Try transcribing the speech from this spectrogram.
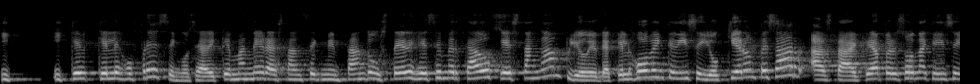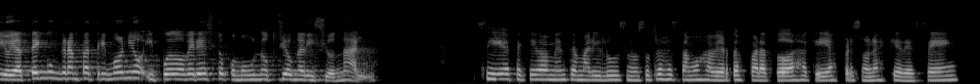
y qué, les ofrecen, o sea, de qué manera están segmentando ustedes ese mercado que es tan amplio, desde aquel joven que dice yo quiero empezar hasta aquella persona que dice yo ya tengo un gran patrimonio y puedo ver esto como una opción adicional. Sí, efectivamente, Mariluz, nosotros estamos abiertos para todas aquellas personas que deseen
